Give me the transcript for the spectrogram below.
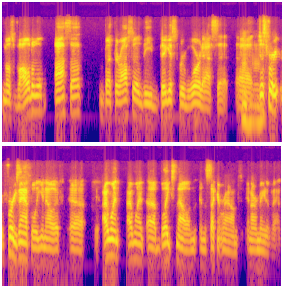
most volatile asset, but they're also the biggest reward asset. Uh, mm-hmm. Just for for example, you know, if uh, I went I went uh, Blake Snell in, in, the second round in our main event.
